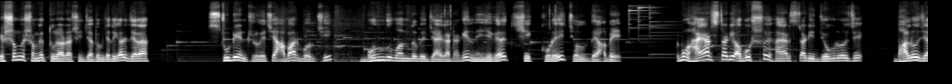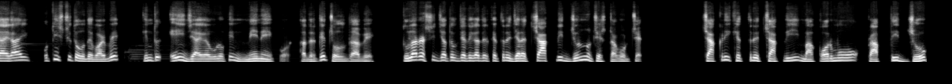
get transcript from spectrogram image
এর সঙ্গে সঙ্গে তুলা রাশির জাতক জাতিকারা যারা স্টুডেন্ট রয়েছে, আবার বলছি বন্ধু বান্ধবের জায়গাটাকে নিজেকে চেক করেই চলতে হবে। এবং হায়ার স্টাডি অবশ্যই হায়ার স্টাডির যোগ রয়েছে। ভালো জায়গায় প্রতিষ্ঠিত হতে পারবে, কিন্তু এই জায়গাগুলোকে মেনে পর তাদেরকে চলতে হবে। তুলারাশির জাতক জাতিকাদের ক্ষেত্রে যারা চাকরির জন্য চেষ্টা করছে, চাকরি ক্ষেত্রে চাকরি বা কর্মপ্রাপ্তির যোগ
